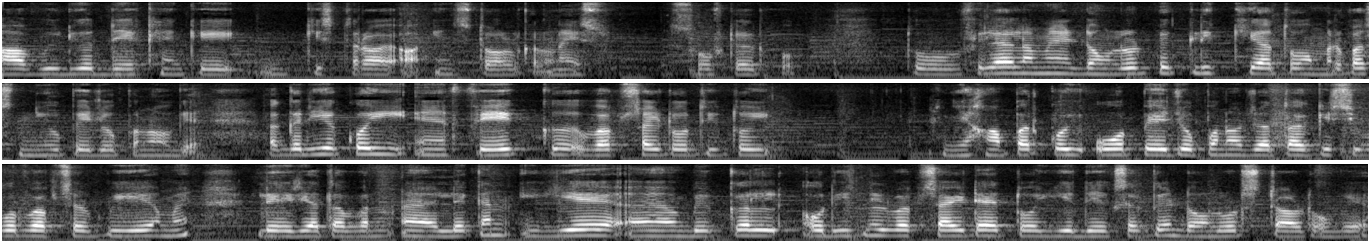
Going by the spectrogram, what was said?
आप वीडियो देखें कि किस तरह इंस्टॉल करना है इस सॉफ्टवेयर को। तो फ़िलहाल हमने डाउनलोड पे क्लिक किया तो हमारे पास न्यू पेज ओपन हो गया। अगर ये कोई फेक वेबसाइट होती तो यहाँ पर कोई और पेज ओपन हो जाता, किसी और वेबसाइट पे ये हमें ले जाता। वन लेकिन ये बिल्कुल ओरिजिनल वेबसाइट है तो ये देख सकते हैं डाउनलोड स्टार्ट हो गया।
